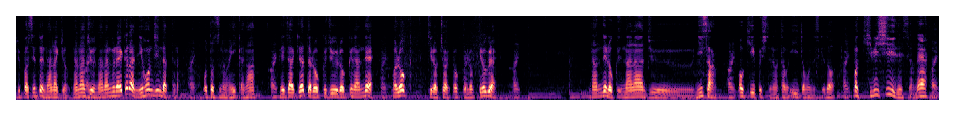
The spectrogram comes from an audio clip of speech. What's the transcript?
10%で7キロ。77ぐらいから日本人だったらはい。落とすのがいいかな、はい。フェザー級だったら66なんで、はい。まあ、6キロちょい。6.6キロぐらい、はい。なんで67273はい。をキープしてるのは多分いいと思うんですけど、はい。まあ厳しいですよね。はい。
